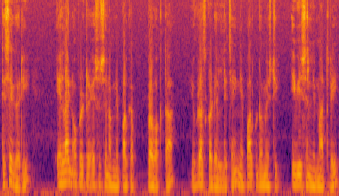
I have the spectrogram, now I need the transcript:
त्यसै गरी एयरलाइन अपरेटर एसोसिएसन अफ नेपालका प्रवक्ता युवराज कडेलले चाहिँ नेपालको डोमेस्टिक एभिएसनले मात्रै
